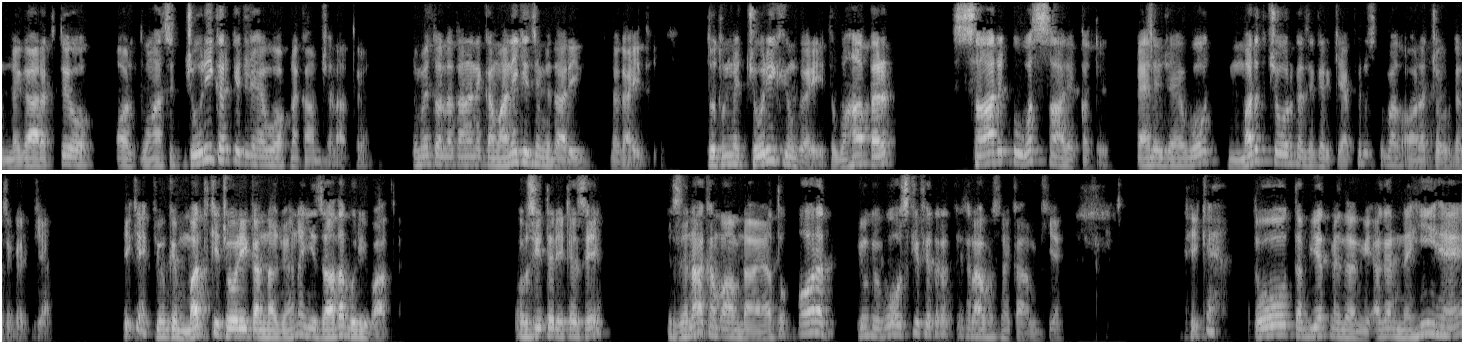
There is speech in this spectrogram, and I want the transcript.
نگاہ رکھتے ہو اور وہاں سے چوری کر کے جو ہے وہ اپنا کام چلاتے ہو۔ تمہیں تو اللہ تعالیٰ نے کمانے کی ذمہ داری لگائی تھی۔ تو تم نے چوری کیوں کری؟ تو وہاں پر سارق و سارے قتل پہلے جو ہے وہ مرد چور کا ذکر کیا، پھر اس کے بعد عورت چور کا ذکر کیا۔ ٹھیک ہے؟ کیونکہ مرد کی چوری کرنا جو ہے نا، یہ زیادہ بری بات ہے۔ اور اسی طریقے سے زنا کا معاملہ آیا تو عورت، کیونکہ وہ اس کی فطرت کے خلاف اس نے کام کیا۔ ٹھیک ہے؟ تو طبیعت میں نرمی، اگر نہیں ہے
